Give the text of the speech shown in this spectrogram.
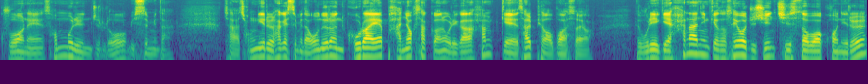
구원의 선물인 줄로 믿습니다. 자, 정리를 하겠습니다. 오늘은 고라의 반역 사건을 우리가 함께 살펴보았어요. 우리에게 하나님께서 세워주신 질서와 권위를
